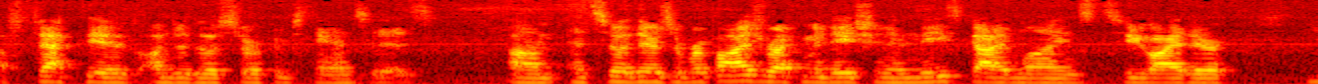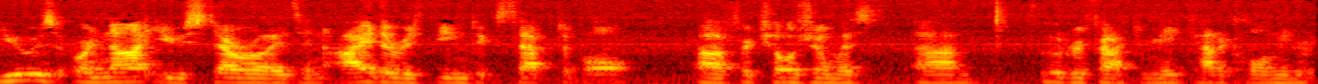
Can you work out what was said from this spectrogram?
effective under those circumstances. Um, and so there's a revised recommendation in these guidelines to either use or not use steroids, and either is deemed acceptable uh, for children with um, fluid refractory catecholamine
